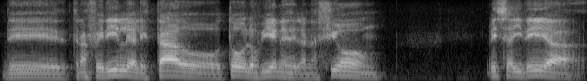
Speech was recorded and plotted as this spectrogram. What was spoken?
de transferirle al Estado todos los bienes de la nación, esa idea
